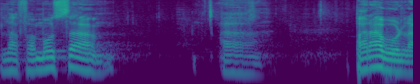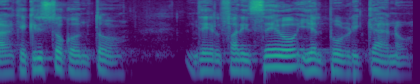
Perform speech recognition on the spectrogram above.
la famosa ah, parábola que Cristo contó del fariseo y el publicano,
